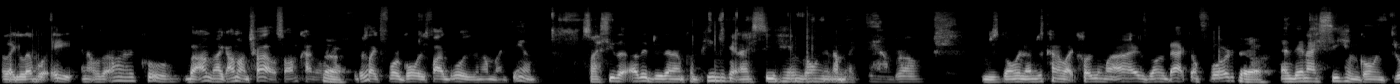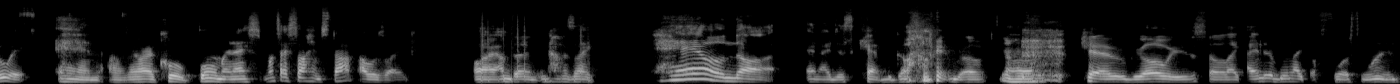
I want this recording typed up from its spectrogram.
like level eight, and I was like, all right, cool. But I'm like, I'm on trial, so I'm kind of like, there's like four goalies, five goalies, and I'm like, damn. So I see the other dude that I'm competing against, and I see him going, and I'm like, damn, bro. I'm just going, I'm just kind of like closing my eyes, going back and forth. Yeah. And then I see him going through it. And I was like, all right, cool. Boom. And I once I saw him stop, I was like, all right, I'm done. And I was like, hell no. And I just kept going, bro. Uh-huh. kept going. So like I ended up being like the fourth one.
